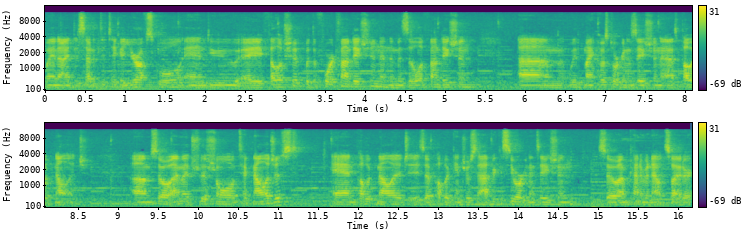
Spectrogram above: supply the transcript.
when I decided to take a year off school and do a fellowship with the Ford Foundation and the Mozilla Foundation um, with my host organization as Public Knowledge. Um, so I'm a traditional technologist and Public Knowledge is a public interest advocacy organization, so I'm kind of an outsider.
